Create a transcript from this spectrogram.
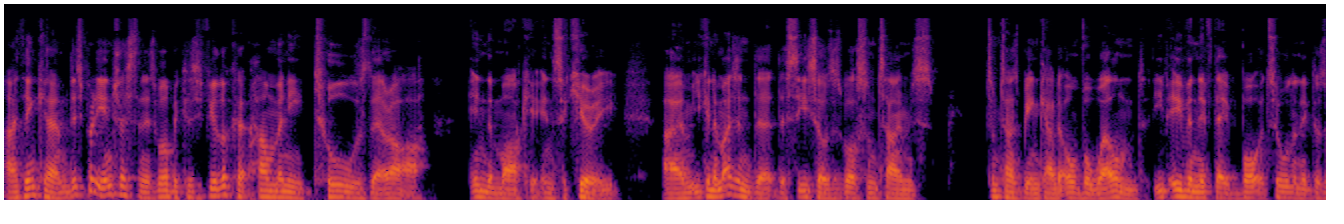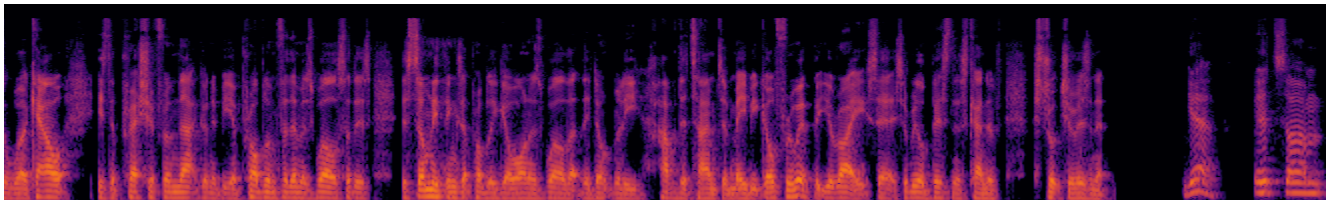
I think um, this is pretty interesting as well because if you look at how many tools there are in the market in security, um, you can imagine that the CISOs as well sometimes sometimes being kind of overwhelmed even if they've bought a tool and it doesn't work out is the pressure from that going to be a problem for them as well so there's there's so many things that probably go on as well that they don't really have the time to maybe go through it but you're right it's a, it's a real business kind of structure isn't it yeah, it's um,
